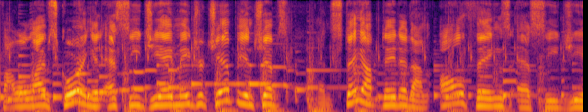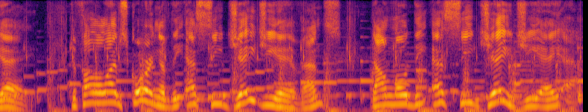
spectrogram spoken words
follow live scoring at SCGA Major Championships, and stay updated on all things SCGA. To follow live scoring of the SCJGA events, download the SCJGA app.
